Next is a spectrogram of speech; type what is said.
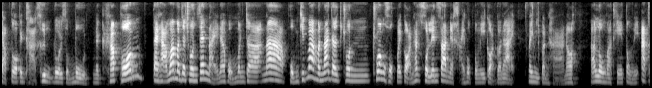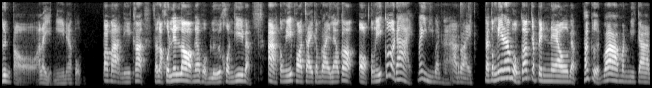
กลับตัวเป็นขาขึ้นโดยสมบูรณ์นะครับผมแต่ถามว่ามันจะชนเส้นไหนนะผมมันจะหน่าผมคิดว่ามันน่าจะชนช่วง 6 ไปก่อน ถ้าคนเล่นสั้นเนี่ยขาย 6 ตรงนี้ก่อนก็ได้ ไม่มีปัญหาเนาะลงมาเทสตรงนี้อะขึ้นต่ออะไรอย่างนี้นะผม ประมาณนี้ค่ะสำหรับคนเล่นรอบนะผมหรือคนที่แบบ อะตรงนี้พอใจกำไรแล้วก็ออกตรงนี้ก็ได้ไม่มีปัญหาอะไร แต่ตรงนี้นะผมก็จะเป็นแนวแบบถ้าเกิดว่ามันมีการ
